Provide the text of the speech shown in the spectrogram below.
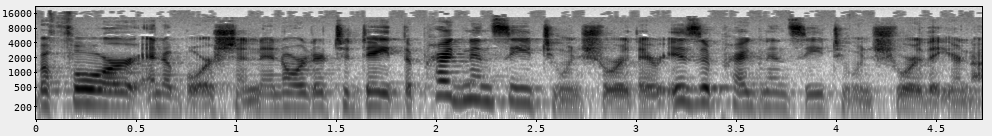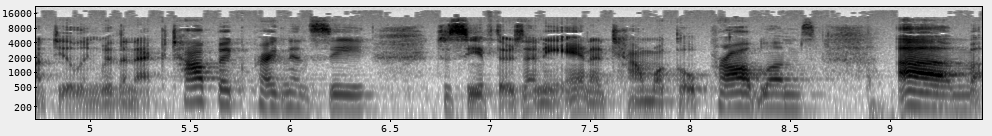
before an abortion in order to date the pregnancy to ensure there is a pregnancy to ensure that you're not dealing with an ectopic pregnancy to see if there's any anatomical problems um,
